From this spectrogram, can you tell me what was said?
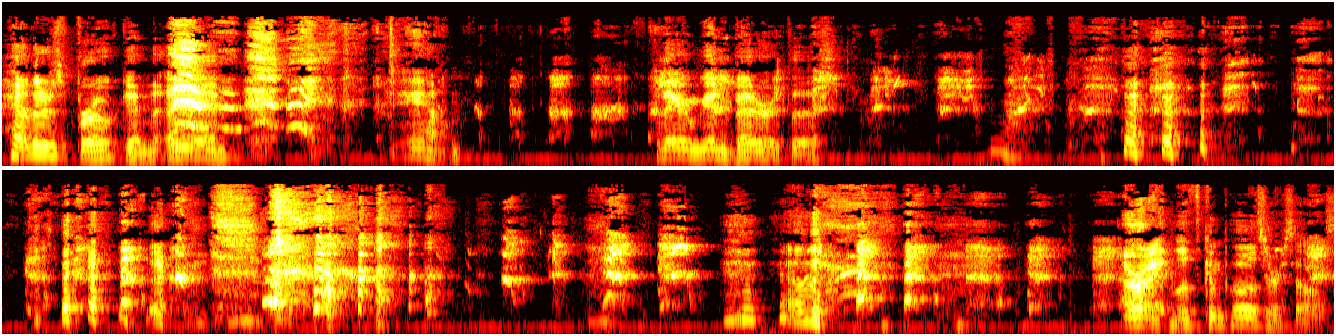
Heather's broken again. Damn. I think I'm getting better at this. Heather. All right, let's compose ourselves.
